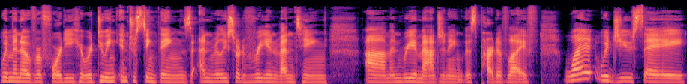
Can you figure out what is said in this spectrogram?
women over 40 who were doing interesting things and really sort of reinventing um, and reimagining this part of life. What would you say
